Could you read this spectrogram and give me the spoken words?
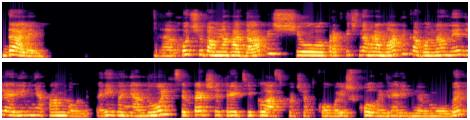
Далі. Е, Хочу вам нагадати, що практична граматика вона не для рівня А0. Рівень А0 це перший третій клас початкової школи для рідної мови.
